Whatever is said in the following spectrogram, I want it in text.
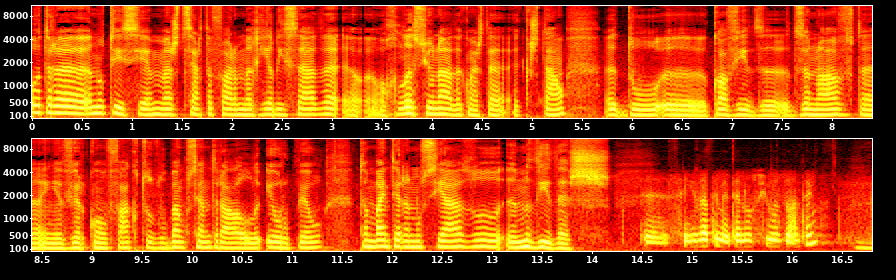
Outra notícia, mas de certa forma realizada eh, ou relacionada com esta questão eh, do uh, Covid-19 tem a ver com o facto do Banco Central Europeu também ter anunciado uh, medidas. Uh, sim, exatamente, anunciou-as ontem. Hum.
